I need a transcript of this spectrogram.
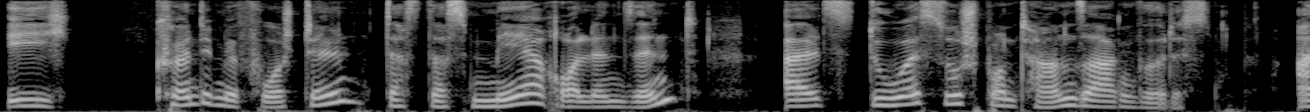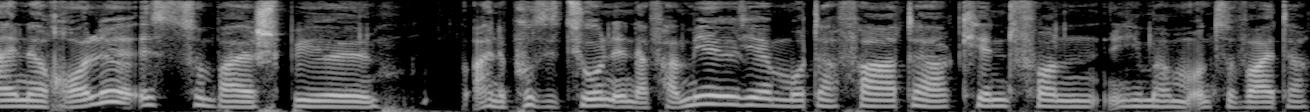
ich könnte mir vorstellen, dass das mehr Rollen sind, als du es so spontan sagen würdest. Eine Rolle ist zum Beispiel eine Position in der Familie, Mutter, Vater, Kind von jemandem und so weiter.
